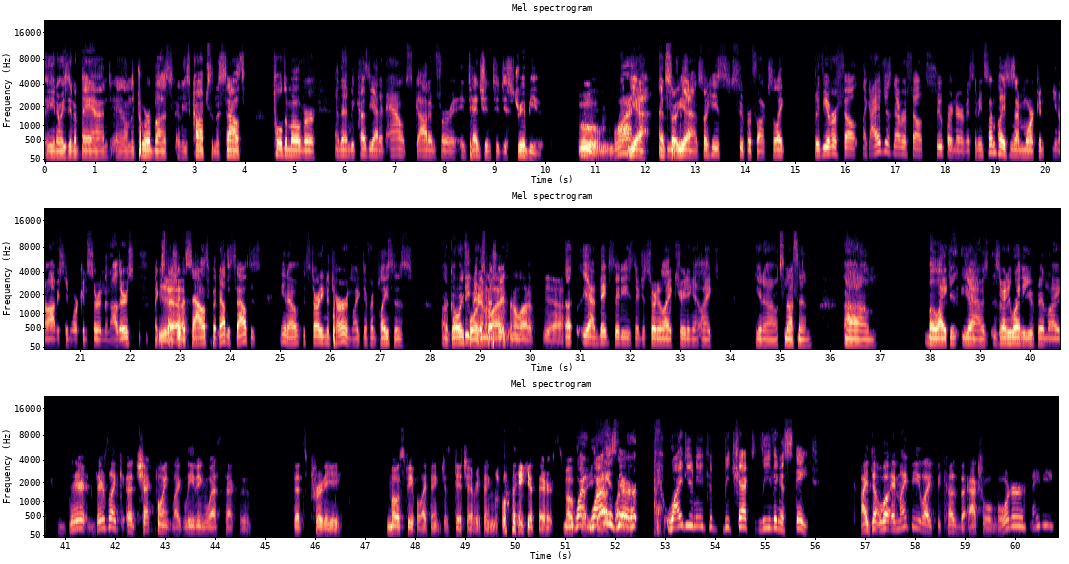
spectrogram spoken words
You know, he's in a band and on the tour bus, and these cops in the South pulled him over. And then because he had an ounce, got him for intention to distribute. Ooh, what? Yeah. And so, Jesus. yeah, so he's super fucked. So, like, but have you ever felt like I've just never felt super nervous. I mean, some places I'm more, con- you know, obviously more concerned than others, like especially Yeah. the South. But now the South is, you know, it's starting to turn. Like different places are going for it, especially in a lot of yeah. uh, yeah, in big cities, they're just sort of like treating it like, you know, it's nothing. Um, but like, yeah, is, is there anywhere that you've been like, There, there's like a checkpoint like leaving West Texas that's pretty. Most people, I think, just ditch everything before they get there. Smoke why, what you why got, is whatever. there, why do you need to be checked leaving a state? I don't. Well, it might be like because the actual border, maybe.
